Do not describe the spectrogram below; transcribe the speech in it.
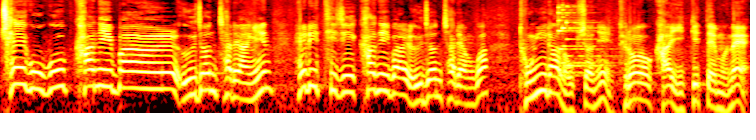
최고급 카니발 의전 차량인 헤리티지 카니발 의전 차량과 동일한 옵션이 들어가 있기 때문에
